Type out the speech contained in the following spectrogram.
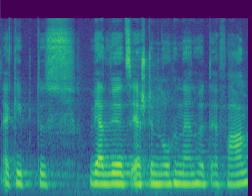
ergibt, das werden wir jetzt erst im Nachhinein halt erfahren.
